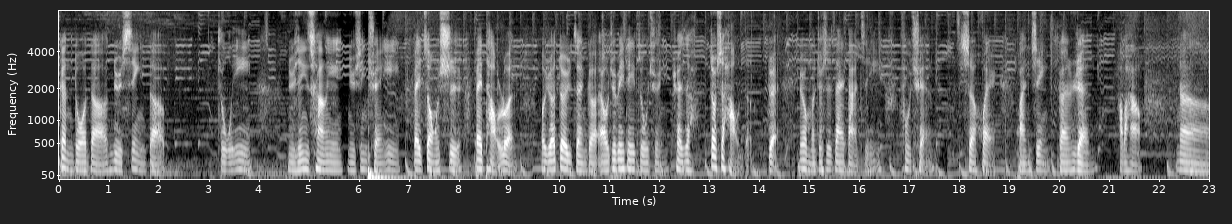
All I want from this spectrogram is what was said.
更多的女性的主义。女性倡议、女性权益被重视、被讨论，我觉得对于整个 LGBT 族群确实就是好的，对，因为我们就是在打击父权社会环境跟人，好不好？那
